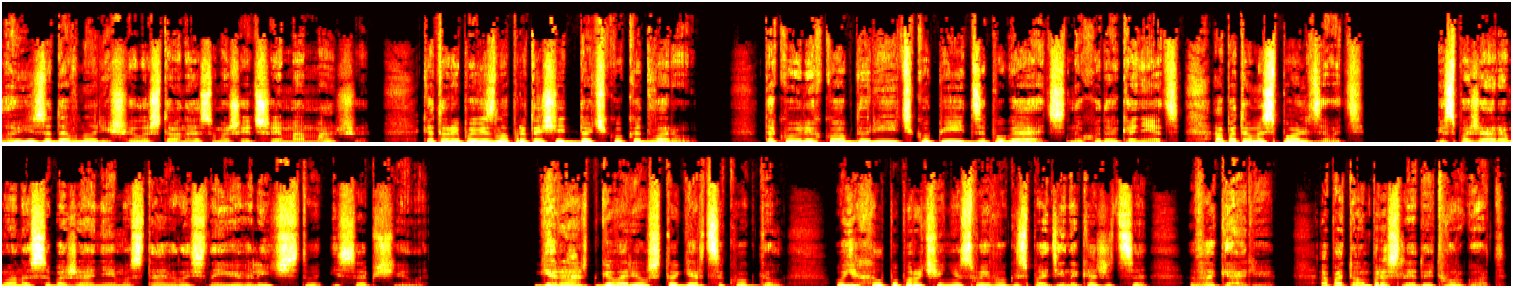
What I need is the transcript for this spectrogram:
Луиза давно решила, что она сумасшедшая мамаша, которой повезло протащить дочку ко двору. Такую легко обдурить, купить, запугать, ну худой конец, а потом использовать. Госпожа Рамона с обожанием уставилась на ее величество и сообщила. Герард говорил, что герцог Огдал уехал по поручению своего господина, кажется, в Агарию, а потом проследует в Ургот.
